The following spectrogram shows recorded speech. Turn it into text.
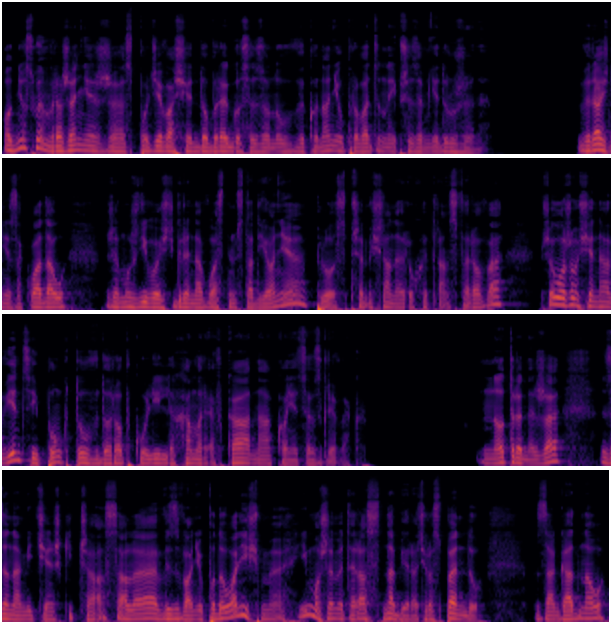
odniosłem wrażenie, że spodziewa się dobrego sezonu w wykonaniu prowadzonej przeze mnie drużyny. Wyraźnie zakładał, że możliwość gry na własnym stadionie plus przemyślane ruchy transferowe przełożą się na więcej punktów w dorobku Lillehammer FK na koniec rozgrywek. No, trenerze, za nami ciężki czas, ale wyzwaniu podołaliśmy i możemy teraz nabierać rozpędu. Zagadnął,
